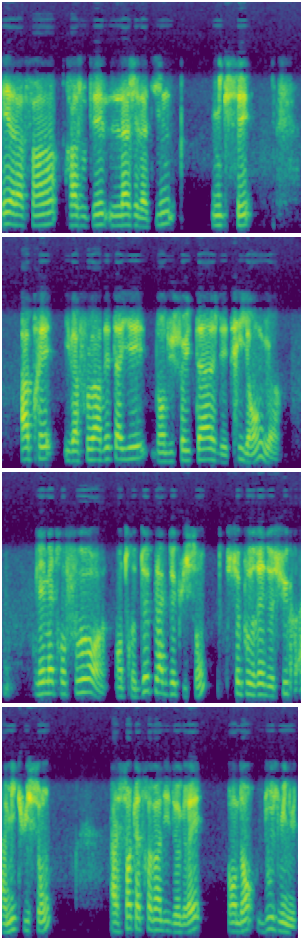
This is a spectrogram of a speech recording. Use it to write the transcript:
et à la fin rajouter la gélatine mixée. Après, il va falloir détailler dans du feuilletage des triangles, les mettre au four entre deux plaques de cuisson, se poudrer de sucre à mi-cuisson à 190 degrés pendant 12 minutes.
